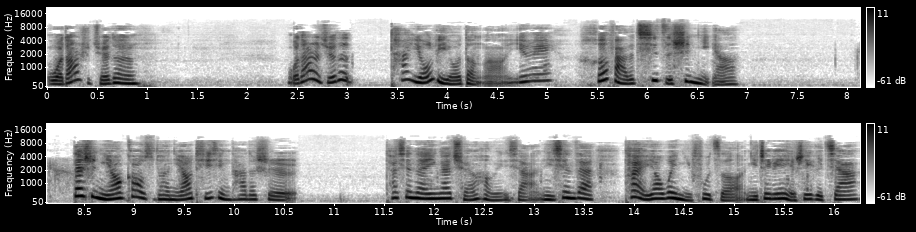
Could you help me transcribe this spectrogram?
我倒是觉得，我倒是觉得他有理由等啊，因为合法的妻子是你啊。但是你要告诉他，你要提醒他的是，他现在应该权衡一下。你现在他也要为你负责，你这边也是一个家，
